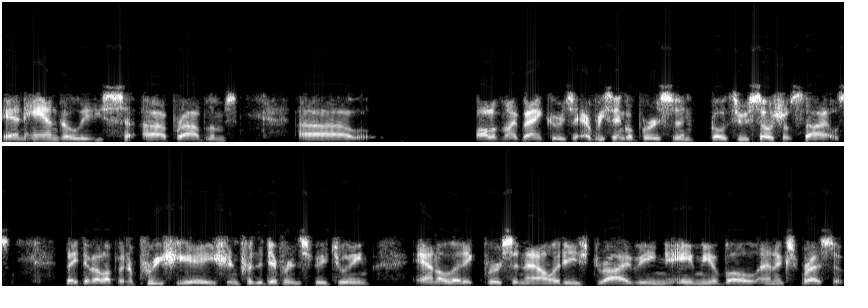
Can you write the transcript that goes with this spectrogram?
and handle these uh, problems. Uh, all of my bankers, every single person, go through social styles. They develop an appreciation for the difference between analytic personalities, driving, amiable, and expressive.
